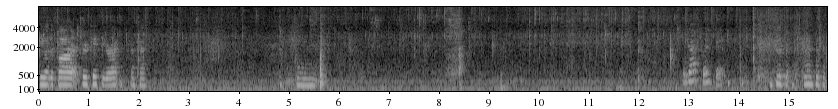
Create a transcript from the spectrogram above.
You went to fire at 350, right? Okay. Go in there. You got flip it. Flip it. Go ahead, flip it.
